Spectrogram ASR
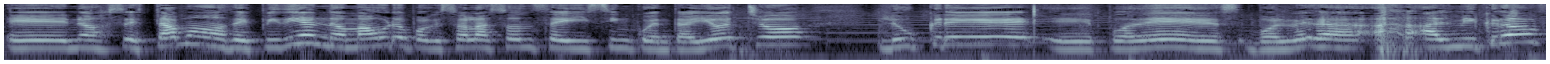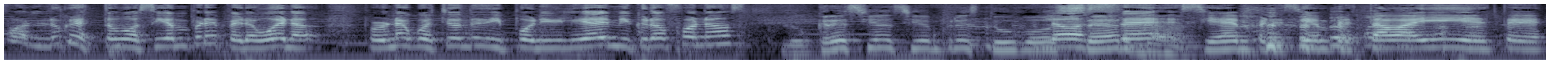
Eh, nos estamos despidiendo, Mauro, porque son las 11 y 58. Lucre, eh, podés volver al micrófono. Lucre estuvo siempre, pero bueno, por una cuestión de disponibilidad de micrófonos. Lucrecia siempre estuvo Lo sé, siempre, siempre estaba ahí este,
